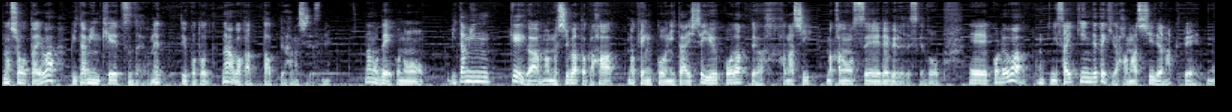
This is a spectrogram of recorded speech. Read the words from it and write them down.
の正体はビタミン K2 だよねっていうことが分かったっていう話ですね。なので、このビタミン K が、ま、虫歯とか歯の健康に対して有効だっていう話、まあ、可能性レベルですけど、えー、これは本当に最近出てきた話ではなくて、も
